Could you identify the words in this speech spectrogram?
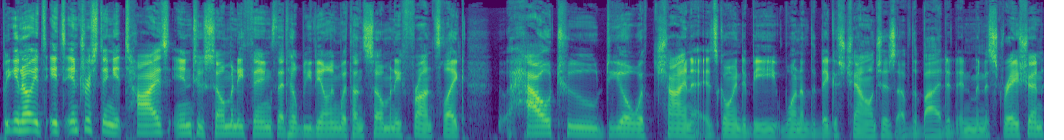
But you know, it's it's interesting. It ties into so many things that he'll be dealing with on so many fronts, like how to deal with China is going to be one of the biggest challenges of the Biden administration.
